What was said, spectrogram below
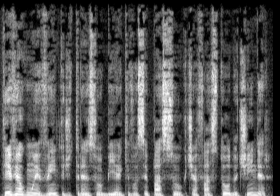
teve algum evento de transfobia que você passou que te afastou do Tinder?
